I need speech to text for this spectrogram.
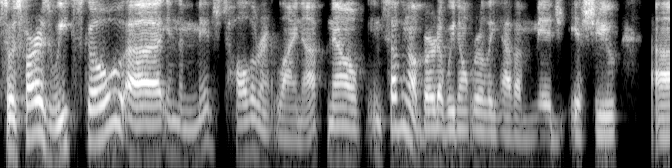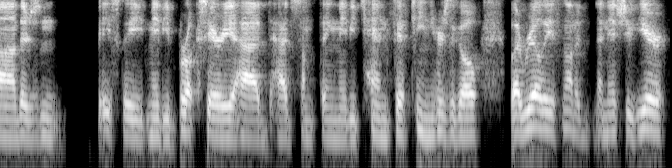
So as far as wheats go, uh, in the midge tolerant lineup, now in Southern Alberta, we don't really have a midge issue. Uh, there's an, basically maybe Brooks area had had something maybe 10, 15 years ago, but really it's not a, an issue here.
